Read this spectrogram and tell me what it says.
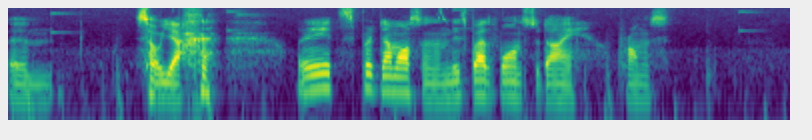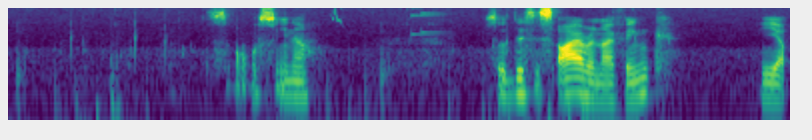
Um, so yeah, it's pretty damn awesome, and this bad wants to die. I promise. So we'll see now. So this is iron, I think. Yep.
